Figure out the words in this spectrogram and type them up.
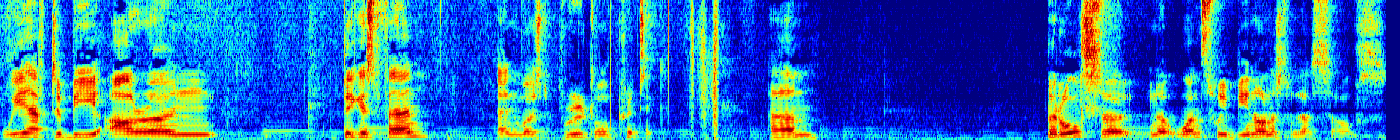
We have to be our own biggest fan and most brutal critic. Um, but also, you know, once we've been honest with ourselves,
